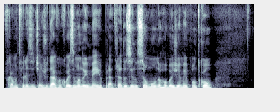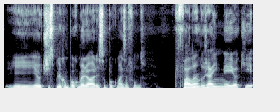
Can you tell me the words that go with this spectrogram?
Ficar muito feliz em te ajudar com a coisa, manda um e-mail para traduzir no seu mundo@gmail.com e eu te explico um pouco melhor isso um pouco mais a fundo. Falando já em e-mail aqui,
